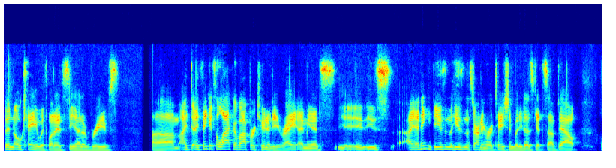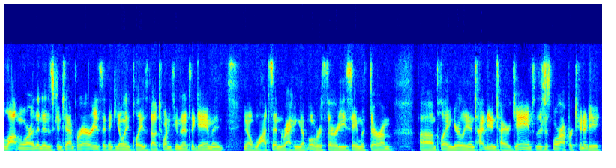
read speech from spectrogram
been okay with what I've seen out of Reeves. Um, I, I, think it's a lack of opportunity, right? I mean, it's he's I, think he's in the he's in the starting rotation, but he does get subbed out a lot more than his contemporaries. I think he only plays about 22 minutes a game, and you know Watson racking up over 30. Same with Durham, um, playing nearly enti- the entire game. So there's just more opportunity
